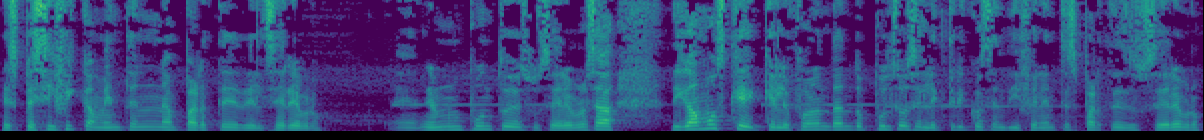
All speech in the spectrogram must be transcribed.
específicamente en una parte del cerebro, en un punto de su cerebro. O sea, digamos que, que le fueron dando pulsos eléctricos en diferentes partes de su cerebro,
